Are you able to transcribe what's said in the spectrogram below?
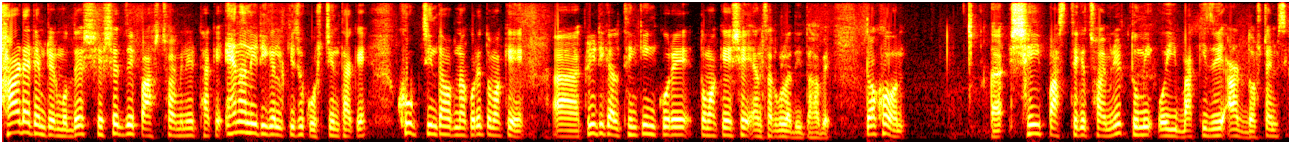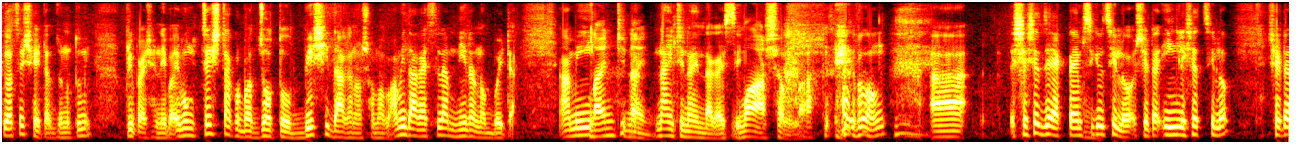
থার্ড অ্যাটেম্পটের মধ্যে শেষের যে পাঁচ ছয় মিনিট থাকে অ্যানালিটিক্যাল কিছু কোশ্চিন থাকে খুব চিন্তা ভাবনা করে তোমাকে ক্রিটিক্যাল থিঙ্কিং করে তোমাকে সেই অ্যান্সারগুলো দিতে হবে। তখন সেই পাঁচ থেকে ছয় মিনিট তুমি ওই বাকি যে আট দশটা এমসিকিউ আছে সেটার জন্য তুমি প্রিপারেশন নিবা এবং চেষ্টা করবা যত বেশি দাগানো সম্ভব। আমি দাগাইছিলাম নিরানব্বইটা। আমি 99 নাইনটি নাইন দাগাইছি। মাশাল্লাহ। এবং আহ, শেষে যে একটা এমসিকিউ ছিল সেটা ইংলিশের ছিল। সেটা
